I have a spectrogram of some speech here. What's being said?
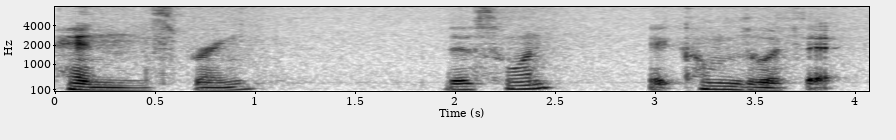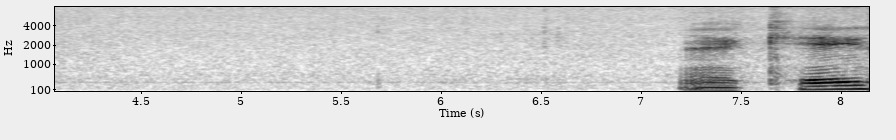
Penn spring. This one, it comes with it. Okay,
